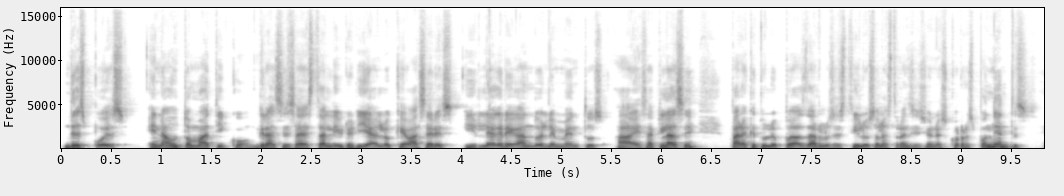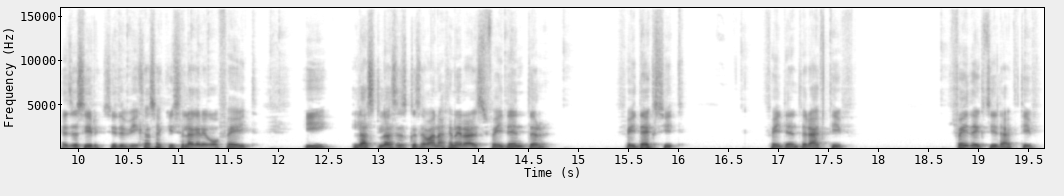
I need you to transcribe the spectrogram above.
Después, en automático, gracias a esta librería, lo que va a hacer es irle agregando elementos a esa clase para que tú le puedas dar los estilos a las transiciones correspondientes. Es decir, si te fijas, aquí se le agregó fade y las clases que se van a generar es fade enter, fade exit, fade enter active, fade exit active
